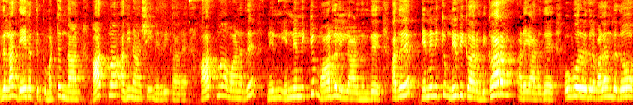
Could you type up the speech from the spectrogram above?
இதெல்லாம் தேகத்துக்கு மட்டும்தான். ஆத்மா அவினாஷை நிர்விகார ஆத்மாவானது என்னென்னைக்கும் மாறுதல் இல்லாதது. அது என்னென்னைக்கும் நிர்விகாரம் விகாரம் அடையாதது. ஒவ்வொரு இதில் வளர்ந்ததோ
